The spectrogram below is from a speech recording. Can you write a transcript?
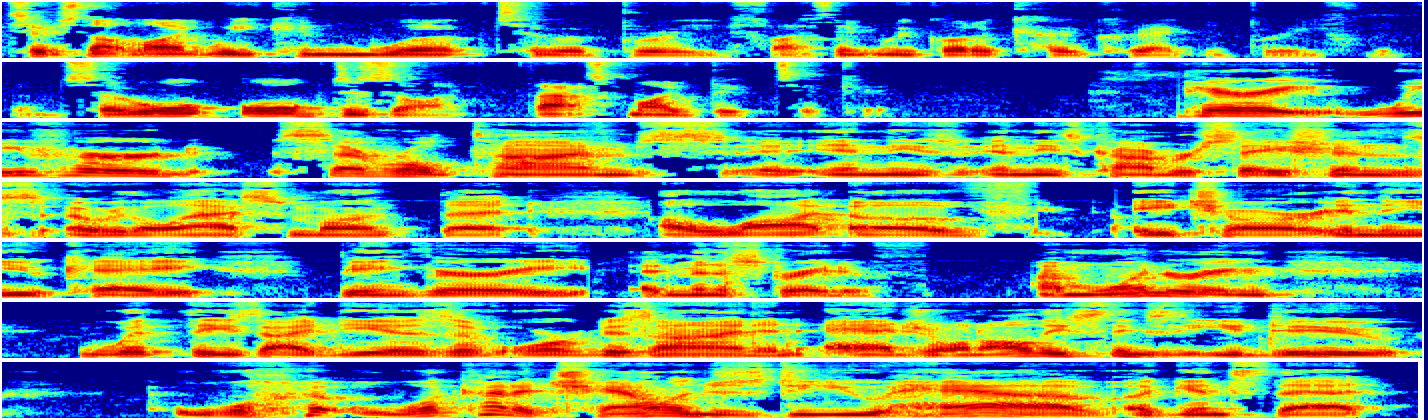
So it's not like we can work to a brief. I think we've got to co-create the brief with them. So org design, that's my big ticket. Perry, we've heard several times in these in these conversations over the last month that a lot of HR in the UK being very administrative. I'm wondering, with these ideas of org design and agile and all these things that you do, what what kind of challenges do you have against that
